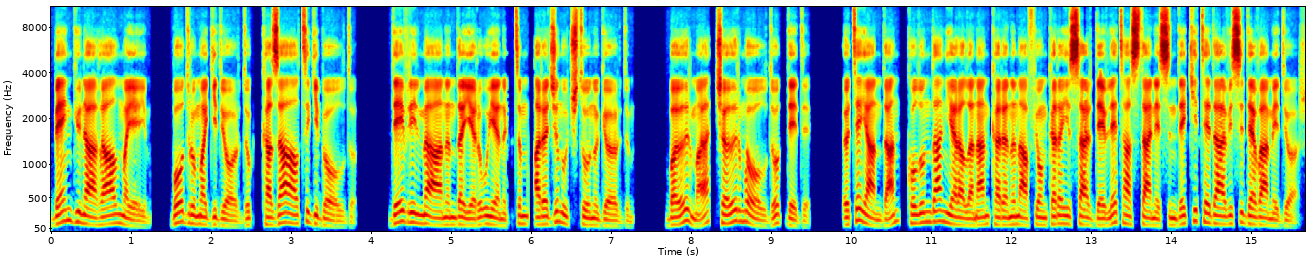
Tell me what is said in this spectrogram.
Ben günahı almayayım. Bodrum'a gidiyorduk, kaza altı gibi oldu. Devrilme anında yarı uyanıktım, aracın uçtuğunu gördüm. Bağırma, çağırma oldu, dedi. Öte yandan, kolundan yaralanan Kara'nın Afyonkarahisar Devlet Hastanesi'ndeki tedavisi devam ediyor.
